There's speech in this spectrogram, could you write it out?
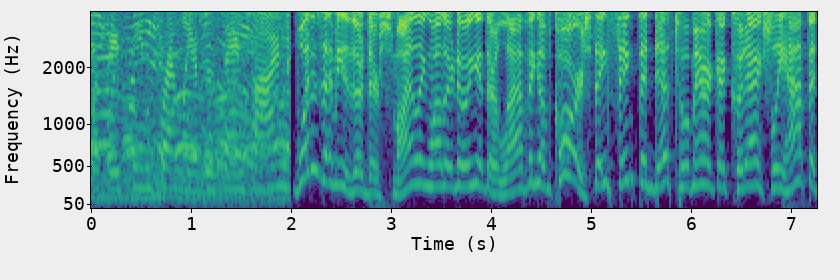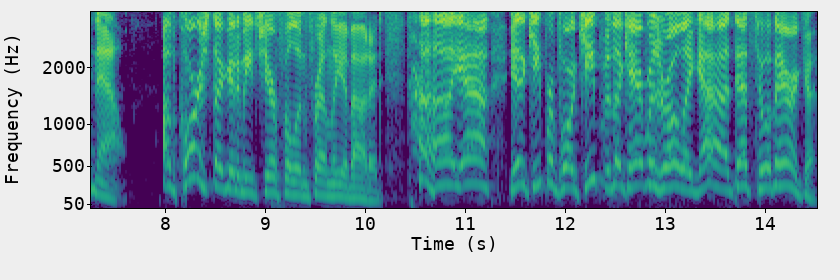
but they seem friendly at the same time. What does that mean? Is they're, they're smiling while they're doing it? They're laughing? Of course. They think that death to America could actually happen now. Of course they're going to be cheerful and friendly about it. yeah, yeah, keep report, keep the cameras rolling. Ah, death to America.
